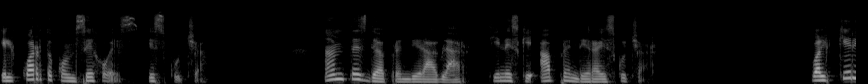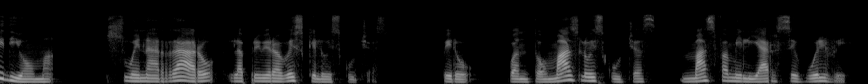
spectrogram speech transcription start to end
El cuarto consejo es, escucha. Antes de aprender a hablar, tienes que aprender a escuchar. Cualquier idioma suena raro la primera vez que lo escuchas, pero cuanto más lo escuchas, más familiar se vuelve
